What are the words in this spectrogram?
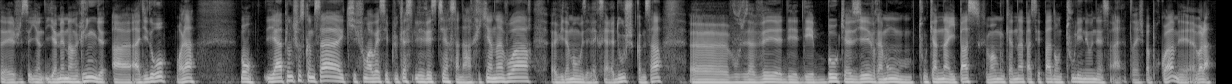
Il y, a même un ring à, à Diderot. Voilà. Bon, il y a plein de choses comme ça qui font ah ouais c'est plus classe. Les vestiaires ça n'a rien à voir. Euh, évidemment vous avez accès à la douche comme ça. Euh, vous avez des, beaux casiers vraiment ton cadenas il passe. Moi mon cadenas passait pas dans tous les néonès. Ah, je sais pas pourquoi mais voilà.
